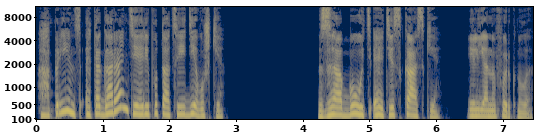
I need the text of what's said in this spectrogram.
а принц — это гарантия репутации девушки». «Забудь эти сказки!» — Ильяна фыркнула.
